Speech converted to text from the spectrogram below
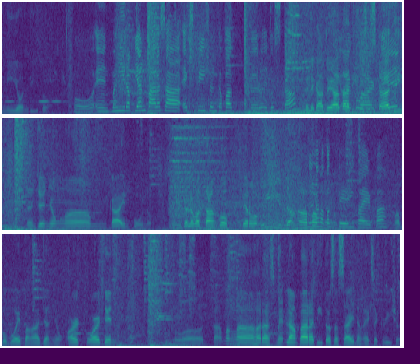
Neon dito. Oo, and mahirap yan para sa execution kapag, pero ito stamp. Delikado yata Si dito si Scotty. Nandyan yung um, kain puno. So, dalawang tango. Pero, uy, yun lang. Ano nakapag-fairy fire pa. mabubuhay pa nga dyan yung Arc Warden. Uh, tamang ah, harassment lang para dito sa side ng Execration.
